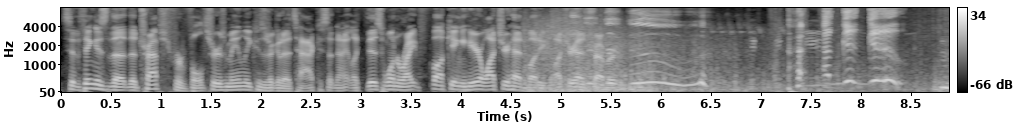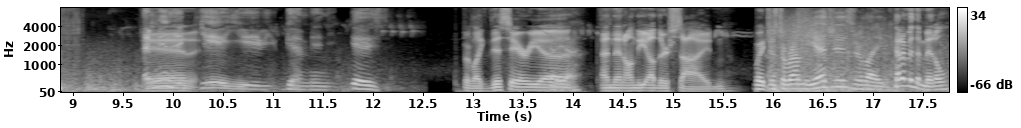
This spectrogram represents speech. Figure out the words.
So the thing is, the the traps are for vultures mainly because they're going to attack us at night. Like this one right fucking here. Watch your head, buddy. Watch your head, Trevor. and they're like this area, Yeah, yeah. and then on the other side, Wait, just around the edges or like kind of in the middle.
